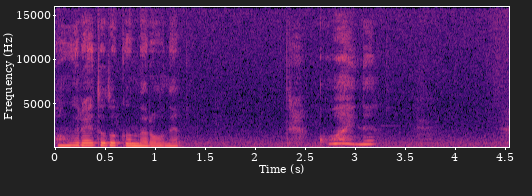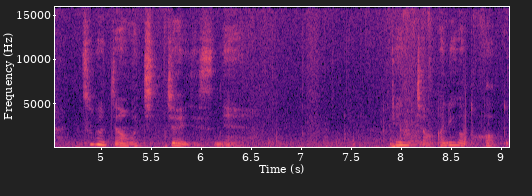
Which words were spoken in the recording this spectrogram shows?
どんぐらい届くんだろうね。怖いね。つぶちゃんはちっちゃいですね。けんちゃんありがとう。ハート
